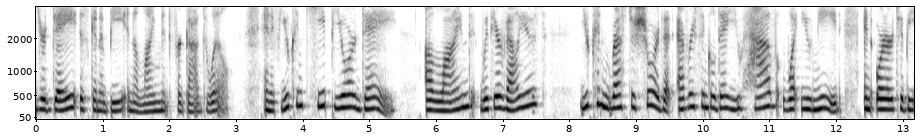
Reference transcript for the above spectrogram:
your day is going to be in alignment for God's will. And if you can keep your day aligned with your values, you can rest assured that every single day you have what you need in order to be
